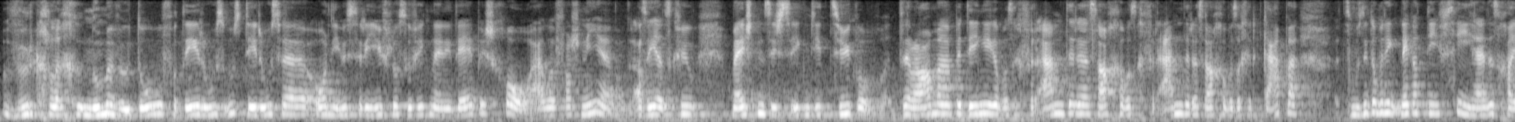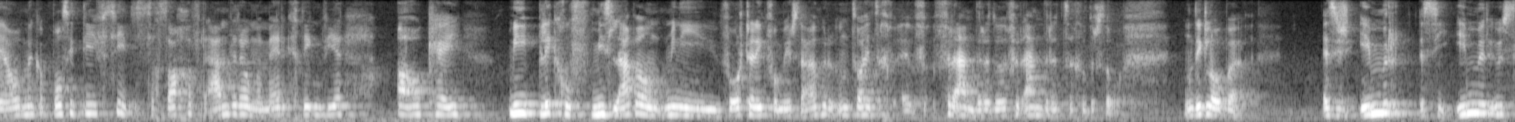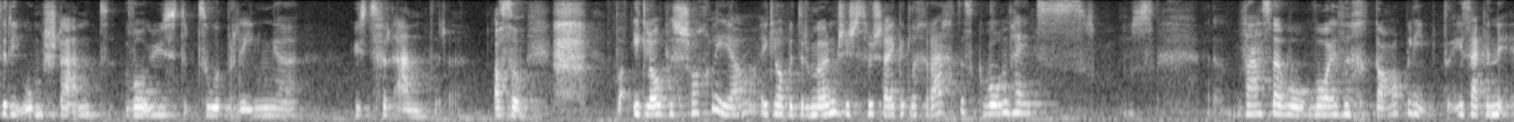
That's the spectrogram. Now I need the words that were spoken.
wirklich nur weil du von dir aus, aus dir raus, ohne äußeren Einfluss auf irgendeine Idee bist gekommen. Auch fast nie. Also ich habe das Gefühl, meistens ist es irgendwie Zeug, wo, die Rahmenbedingungen, die sich verändern, Sachen, die sich verändern, Sachen, die sich ergeben. Es muss nicht unbedingt negativ sein. Das kann ja auch mega positiv sein, dass sich Sachen verändern und man merkt irgendwie, ah, okay, mein Blick auf mein Leben und meine Vorstellung von mir selber und so hat sich äh, verändert oder verändert sich oder so. Und ich glaube, es, ist immer, es sind immer äußere Umstände, die uns dazu bringen, uns zu verändern. Also, ich glaube es schon ein bisschen, ja. Ich glaube, der Mensch ist sonst eigentlich recht ein Gewohnheitswesen, das wo, einfach da bleibt. Ich sage nicht,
